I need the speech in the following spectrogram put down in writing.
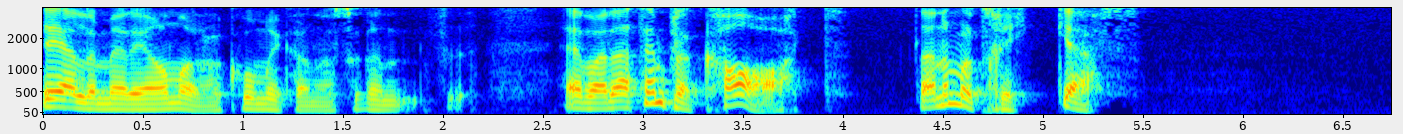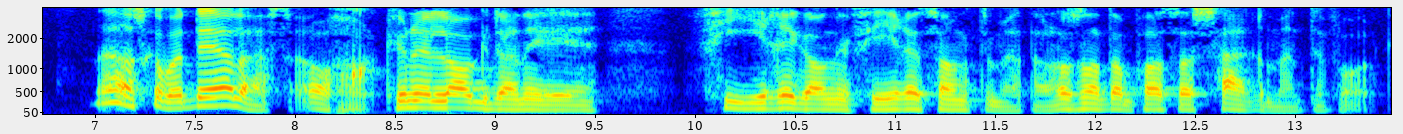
del det med de andre, da, komikerne. Så kan Jeg bare Dette er en plakat. Denne må trykkes. Den skal bare deles. Åh, kunne jeg lagd den i fire ganger fire centimeter, sånn at den passer skjermen til folk.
